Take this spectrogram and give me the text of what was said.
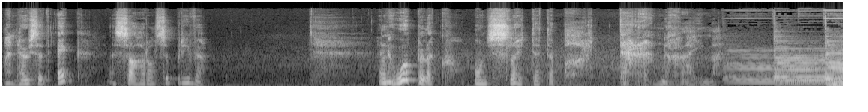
Maar nou sit ek in Sarah se briewe. En hopelik ontsluit dit 'n paar tergende geheime.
